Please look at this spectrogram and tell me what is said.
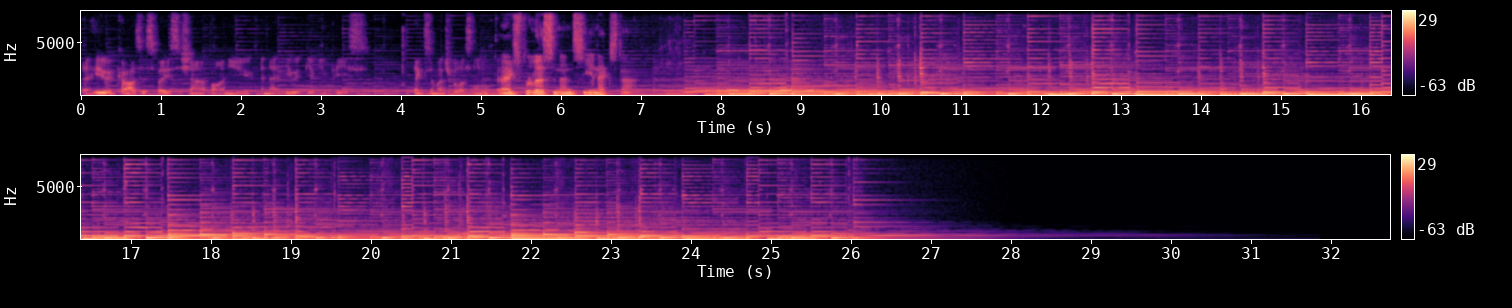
that He would cause His face to shine upon you, and that He would give you peace. Thanks so much for listening. Thanks for listening. See you next time.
